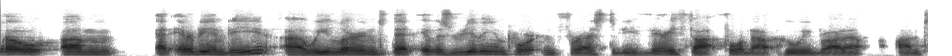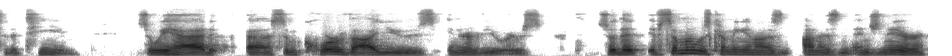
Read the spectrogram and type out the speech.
So um, at Airbnb, uh, we learned that it was really important for us to be very thoughtful about who we brought on, onto the team. So we had uh, some core values interviewers, so that if someone was coming in on as, on as an engineer,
